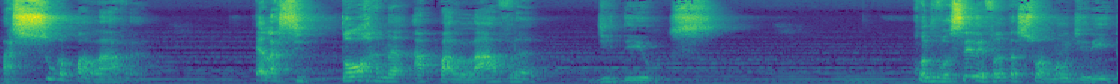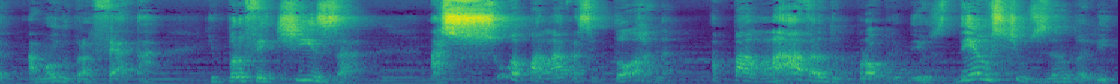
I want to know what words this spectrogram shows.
a sua palavra ela se torna a palavra de Deus. Quando você levanta a sua mão direita, a mão do profeta, e profetiza, a sua palavra se torna a palavra do próprio Deus. Deus te usando ali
